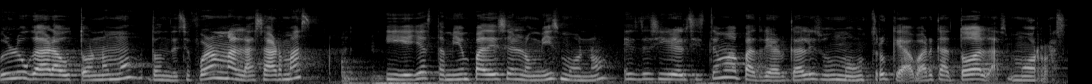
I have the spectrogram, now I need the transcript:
un lugar autónomo donde se fueron a las armas y ellas también padecen lo mismo, ¿no? Es decir, el sistema patriarcal es un monstruo que abarca a todas las morras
